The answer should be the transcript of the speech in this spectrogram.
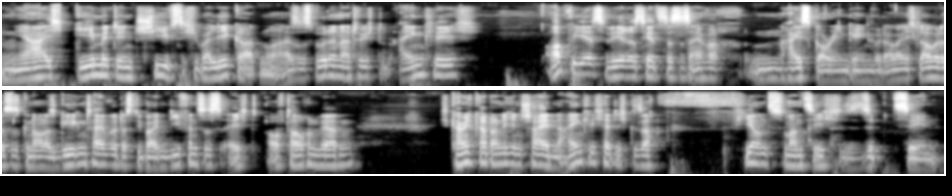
ja, ich gehe mit den Chiefs. Ich überlege gerade nur. Also es würde natürlich eigentlich obvious wäre es jetzt, dass es einfach ein High-Scoring-Game wird. Aber ich glaube, dass es genau das Gegenteil wird, dass die beiden Defenses echt auftauchen werden. Ich kann mich gerade noch nicht entscheiden. Eigentlich hätte ich gesagt 24-17.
